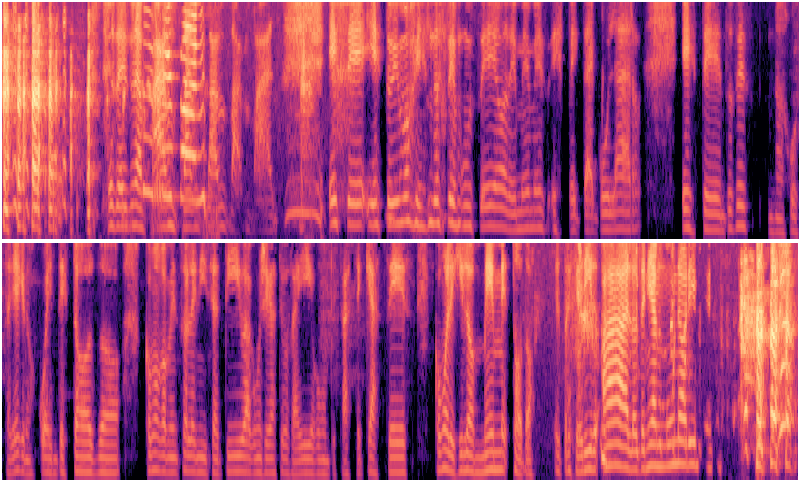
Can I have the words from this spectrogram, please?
o sea, es una fan, fan, fan, fan, fan. Este, y estuvimos viendo ese museo de memes espectacular. Este, entonces, nos gustaría que nos cuentes todo, cómo comenzó la iniciativa, cómo llegaste vos ahí, cómo empezaste, qué haces, cómo elegís los memes, todo. El preferido. Ah, lo tenían una hora y media.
